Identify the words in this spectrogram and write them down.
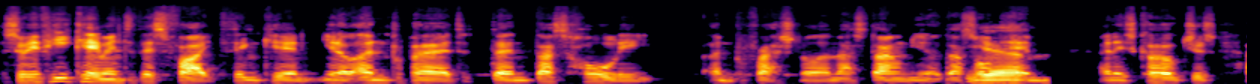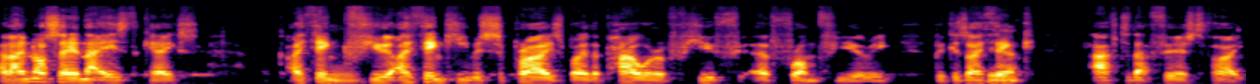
so if he came into this fight thinking, you know, unprepared, then that's wholly unprofessional and that's down, you know, that's on Yeah. him and his coaches. And I'm not saying that is the case. I think Mm. Fu- I think he was surprised by the power of Fu- uh, from Fury because I Yeah. think after that first fight,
